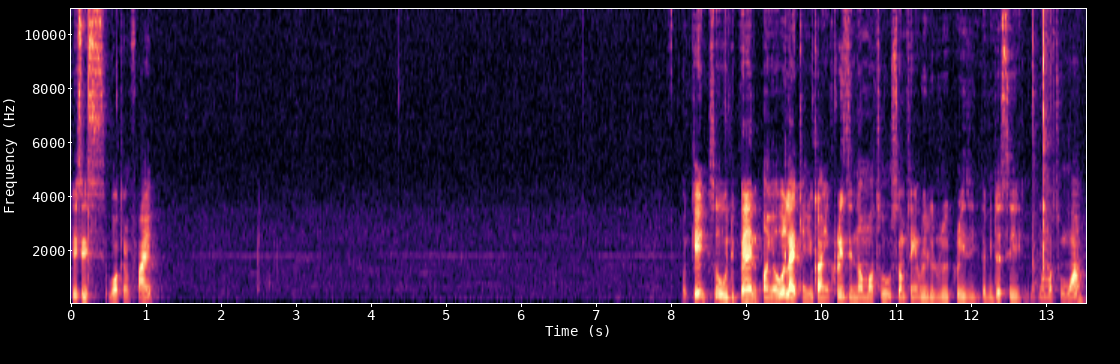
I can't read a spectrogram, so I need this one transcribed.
this is working fine. Okay so depend on your own liking you can increase the number to something really really crazy. Let me just say number to one.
